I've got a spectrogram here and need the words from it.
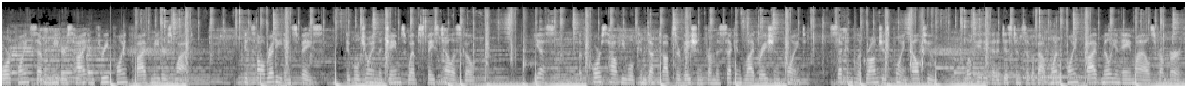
4.7 meters high and 3.5 meters wide. It's already in space, it will join the James Webb Space Telescope. Yes, of course how he will conduct observation from the second libration point, second Lagrange's point L2, located at a distance of about 1.5 million A miles from Earth.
